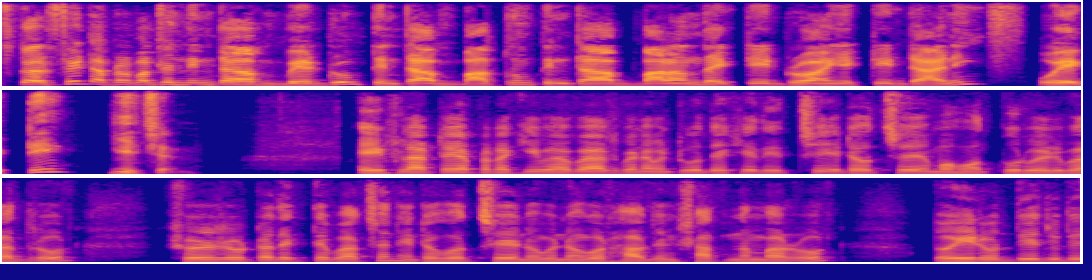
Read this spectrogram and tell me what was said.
স্কোয়ার ফিট আপনার পাচ্ছেন তিনটা বেডরুম তিনটা বাথরুম তিনটা বারান্দা, একটি ড্রয়িং একটি ডাইনিং ও একটি কিচেন এই ফ্ল্যাটে আপনারা কীভাবে আসবেন আমি একটু দেখিয়ে দিচ্ছি। এটা হচ্ছে মোহাম্মদপুর বেরিবাদ রোড শরীর রোডটা দেখতে পাচ্ছেন, এটা হচ্ছে নবীনগর হাউজিং সাত নম্বর রোড তো এই রোড দিয়ে যদি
